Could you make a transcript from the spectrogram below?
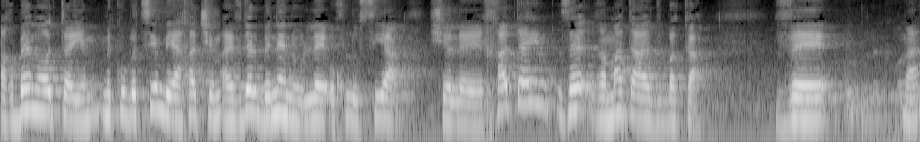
הרבה מאוד תאים מקובצים ביחד שההבדל בינינו לאוכלוסייה של אה, חד תאים זה רמת ההדבקה. ו... מה?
